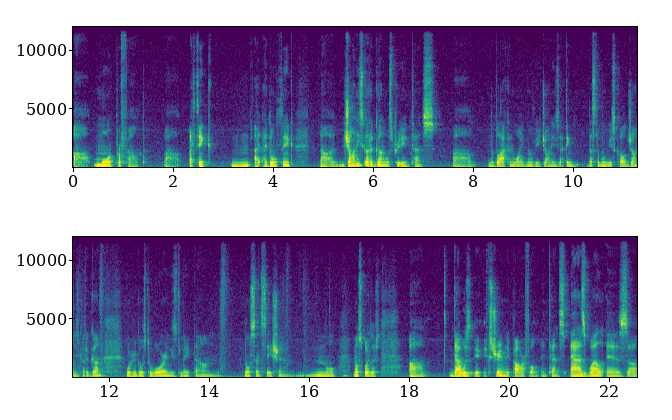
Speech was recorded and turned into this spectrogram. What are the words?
uh, more profound. I think I, I don't think Johnny's Got a Gun was pretty intense. Um, the black and white movie johnny's i think that's the movie is called johnny's got a gun where he goes to war and he's laid down no sensation no no spoilers. Um, that was extremely powerful intense as well as uh,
